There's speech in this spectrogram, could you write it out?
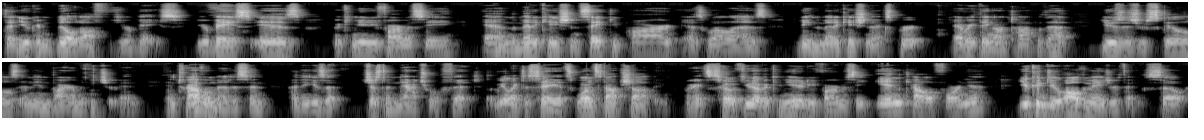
that you can build off of your base. Your base is the community pharmacy and the medication safety part, as well as being the medication expert. Everything on top of that uses your skills and the environment that you're in. And travel medicine, I think, is a just a natural fit. We like to say it's one-stop shopping, right? So if you have a community pharmacy in California, you can do all the major things. So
